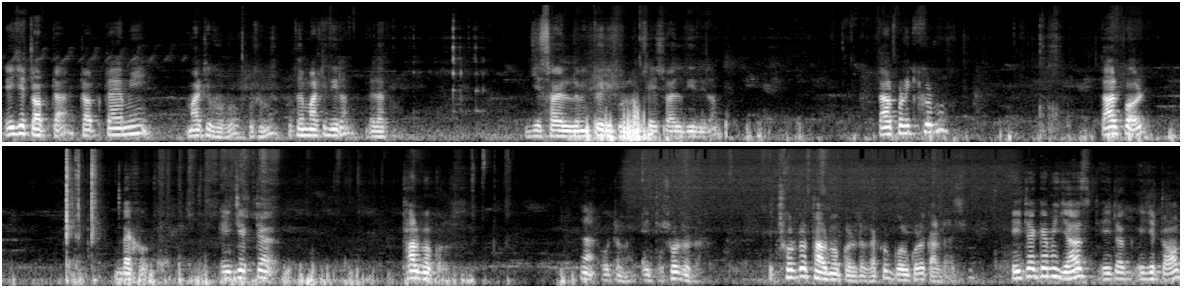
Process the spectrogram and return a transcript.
এই যে টপটা, টপটায় আমি মাটি ভরবো প্রথমে। প্রথমে মাটি দিলাম দেখো। যে সয়েল আমি তৈরি করলাম, সেই সয়েল দিয়ে দিলাম। তারপরে কি করব? তারপর দেখো, এই যে একটা থার্মোকল। না ওটা নয়, এইটা ছোটোটা। এই ছোটো থার্মোকলটা দেখো, গোল করে কাটা আছে। এইটাকে আমি জাস্ট এইটা, এই যে টব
